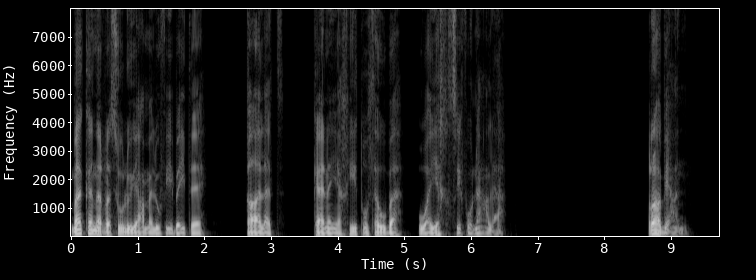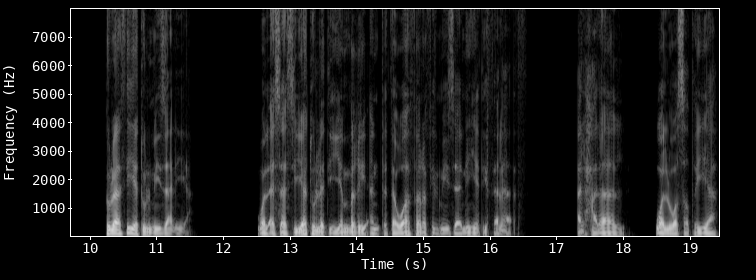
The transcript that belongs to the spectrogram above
ما كان الرسول يعمل في بيته؟ قالت كان يخيط ثوبه ويخصف نعله. رابعا ثلاثية الميزانية والأساسيات التي ينبغي أن تتوافر في الميزانية ثلاث الحلال والوسطية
